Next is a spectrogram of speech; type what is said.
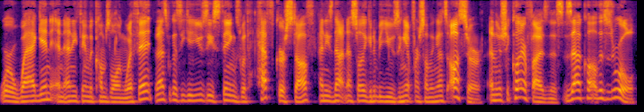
or a wagon and anything that comes along with it. And that's because he could use these things with hefker stuff, and he's not necessarily going to be using it for something that's usser. And the Mishnah clarifies this. Zakal, this is rule.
